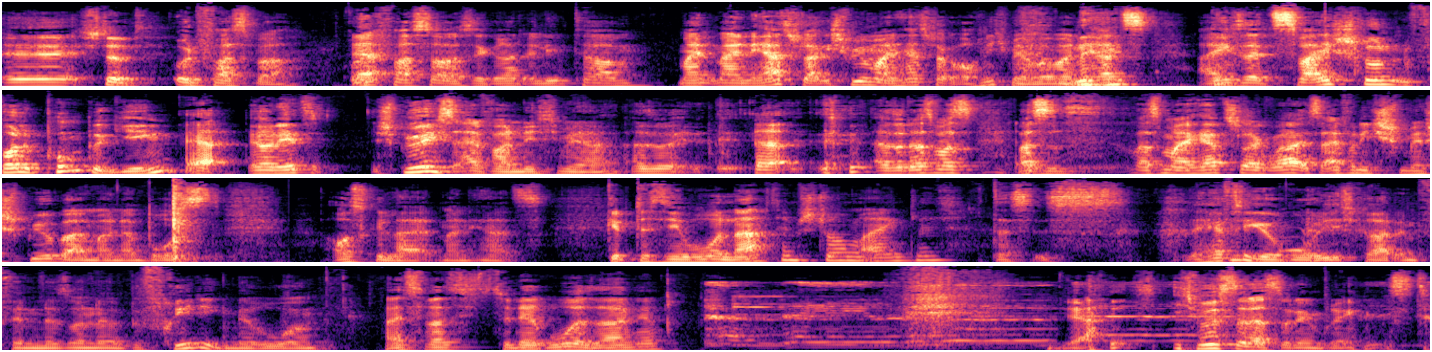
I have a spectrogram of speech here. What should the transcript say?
Äh, Stimmt. Unfassbar. Ja. Unfassbar, was wir gerade erlebt haben. Mein, mein Herzschlag, ich spüre meinen Herzschlag auch nicht mehr, weil mein Herz eigentlich seit zwei Stunden volle Pumpe ging. Ja. und jetzt spüre ich es einfach nicht mehr. Also, äh, Ja. also das, was, was, ist- was mein Herzschlag war, ist einfach nicht mehr spürbar in meiner Brust. Ausgeleiert, mein Herz. Gibt es die Ruhe nach dem Sturm eigentlich? Das ist eine heftige Ruhe, die ich gerade empfinde. So eine befriedigende Ruhe. Weißt du, was ich zu der Ruhe sage? Ja, ich, ich wusste, dass du den bringst.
